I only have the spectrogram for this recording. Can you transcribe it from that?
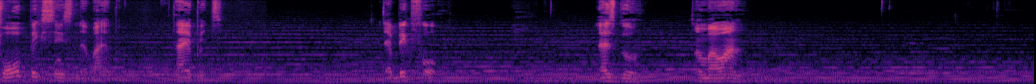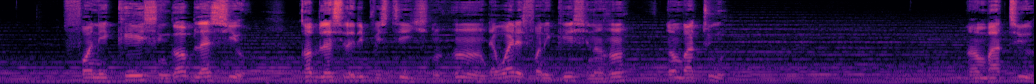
Four big sins in the Bible. Type it. The big four. Let's go. Number one. Fornication. God bless you. God bless you, Lady Prestige. Mm-hmm. The word is fornication. Uh-huh. Number two. Number two.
